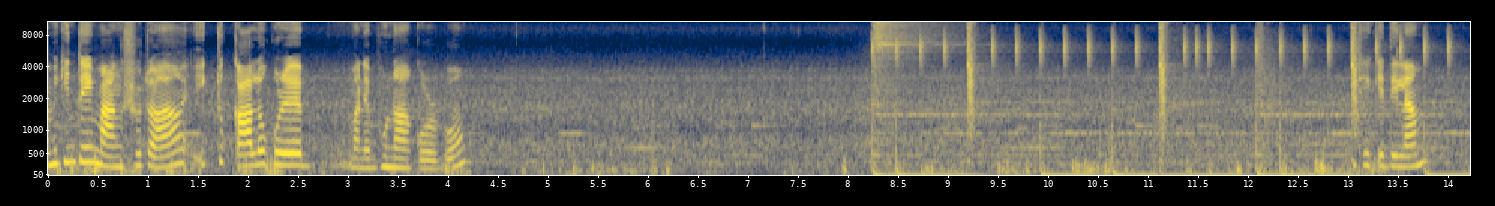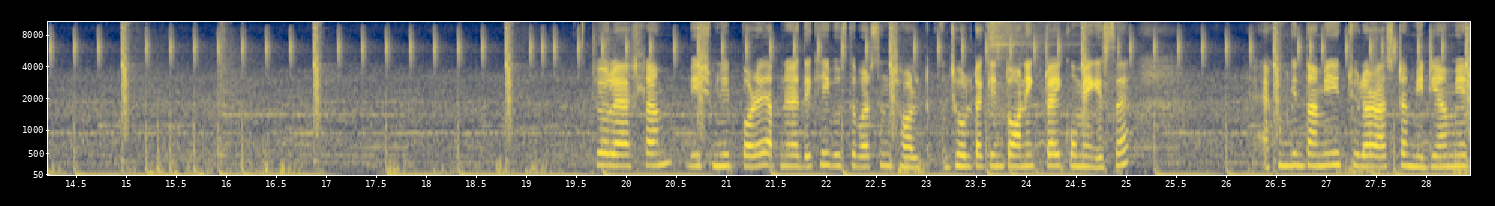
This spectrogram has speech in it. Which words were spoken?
আমি কিন্তু এই মাংসটা একটু কালো করে মানে ভুনা করব। ঢেকে দিলাম। চলে আসলাম ২০ মিনিট পরে। আপনারা দেখেই বুঝতে পারছেন ঝোল, ঝোলটা কিন্তু অনেকটাই কমে গেছে। এখন কিন্তু আমি চুলার আঁচটা মিডিয়ামের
